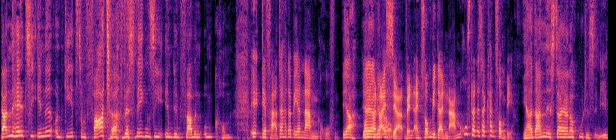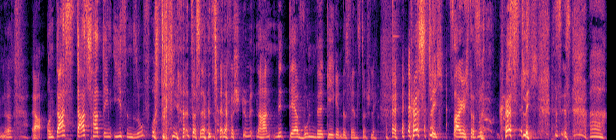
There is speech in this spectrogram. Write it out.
Dann hält sie inne und geht zum Vater, weswegen sie in den Flammen umkommt. Äh, der Vater hat aber ihren Namen gerufen. Ja, ja. Und ja, man genau. weiß ja, wenn ein Zombie deinen Namen ruft, dann ist er kein Zombie. Ja, dann ist da ja noch Gutes in ihm, ne? Ja. Und das, das hat den Ethan so frustriert, dass er mit seiner verstümmelten Hand mit der Wunde gegen das Fenster schlägt. Köstlich, sage ich dazu. Köstlich. Es ist, ach,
